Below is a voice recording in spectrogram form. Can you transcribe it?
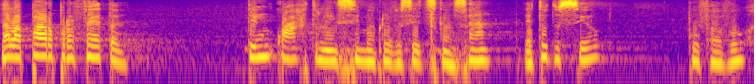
Ela para o profeta, tem um quarto lá em cima para você descansar, é tudo seu, por favor.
